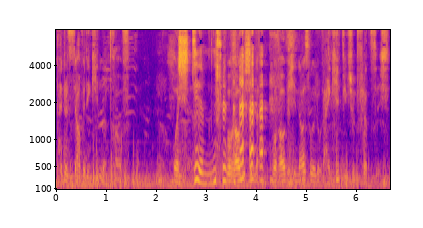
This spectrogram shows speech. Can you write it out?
pendelst ja auch mit den Kindern drauf. Und Stimmt. worauf ich, worauf ich hinaus wollte, und ein Kind wiegt schon 40.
